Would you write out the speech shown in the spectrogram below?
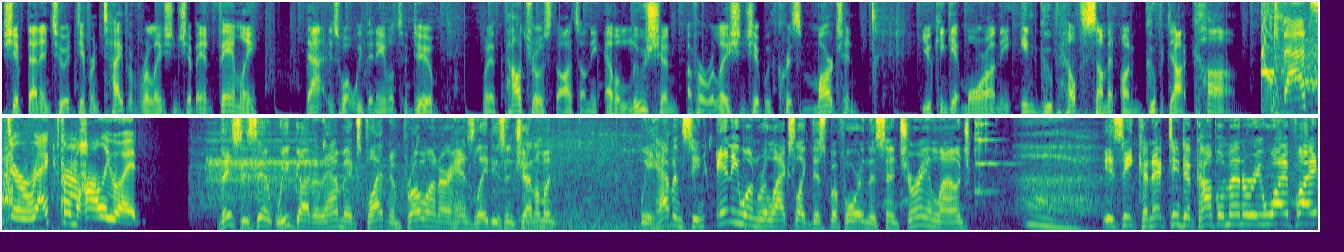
shift that into a different type of relationship and family, that is what we've been able to do. Gwyneth Paltrow's thoughts on the evolution of her relationship with Chris Martin. You can get more on the In InGoop Health Summit on goop.com. That's direct from Hollywood. This is it. We've got an Amex Platinum Pro on our hands, ladies and gentlemen. We haven't seen anyone relax like this before in the Centurion Lounge. Is he connecting to complimentary Wi Fi?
